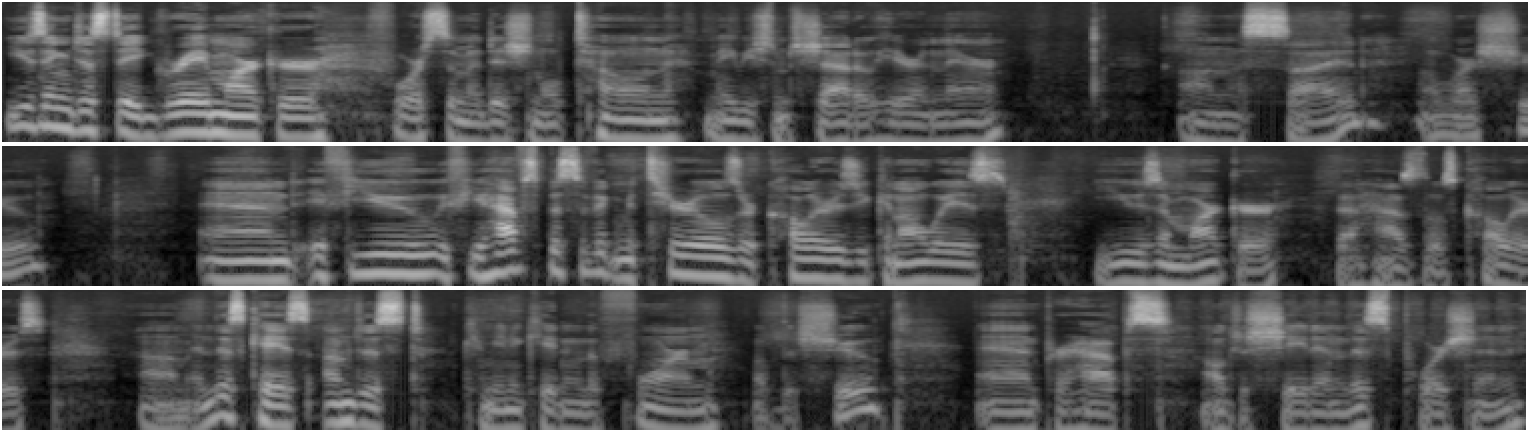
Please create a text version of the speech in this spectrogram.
using just a gray marker for some additional tone, maybe some shadow here and there on the side of our shoe. And if you, if you have specific materials or colors, you can always use a marker that has those colors. Um, in this case, I'm just communicating the form of the shoe and perhaps I'll just shade in this portion.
